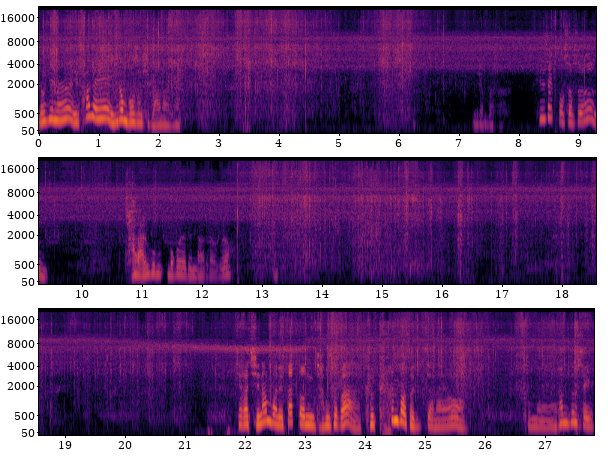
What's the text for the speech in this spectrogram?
여기는 이 산에 이런 버섯이 많아요. 이런 버섯. 흰색 버섯은 잘 알고 먹어야 된다 하더라고요. 제가 지난번에 땄던 장소가 그 큰 버섯 있잖아요. 그 뭐 황금색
